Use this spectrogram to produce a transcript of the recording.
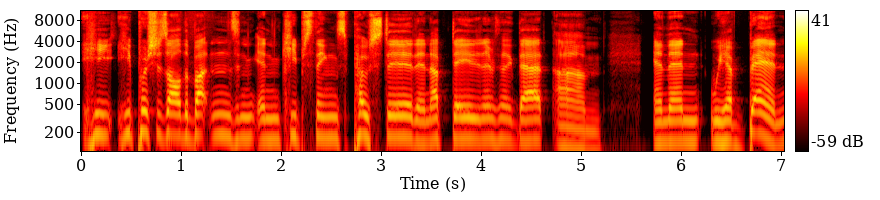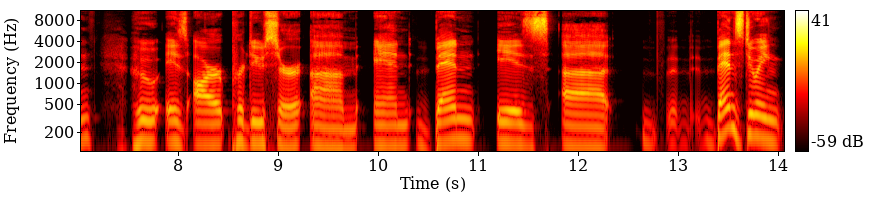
he he pushes all the buttons and, and keeps things posted and updated and everything like that. Um, and then we have Ben, who is our producer. Um, and Ben is uh, B- Ben's doing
